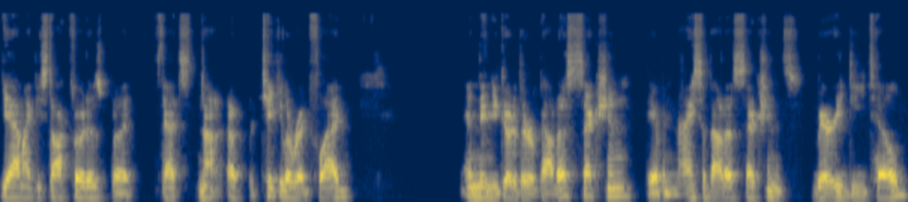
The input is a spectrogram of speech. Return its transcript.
Yeah, it might be stock photos, but that's not a particular red flag. And then you go to their About Us section. They have a nice About Us section. It's very detailed.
